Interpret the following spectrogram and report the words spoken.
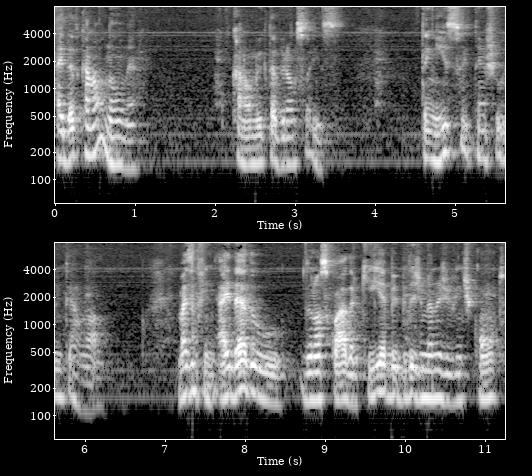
A ideia do canal não, né? O canal meio que tá virando só isso. Tem isso e tem o show do intervalo. Mas enfim, a ideia do, do nosso quadro aqui é bebidas de menos de 20 conto.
